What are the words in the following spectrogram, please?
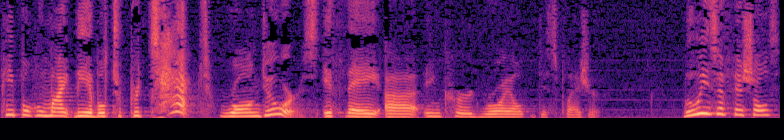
people who might be able to protect wrongdoers if they uh, incurred royal displeasure. Louis's officials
